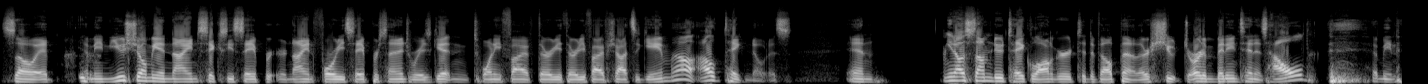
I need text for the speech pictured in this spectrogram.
So it, I mm. mean, you show me a 960 save per, or 940 save percentage where he's getting 25, 30, 35 shots a game. I'll, I'll take notice. And you know, some do take longer to develop than others. Shoot, Jordan Binnington is how old? I mean,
